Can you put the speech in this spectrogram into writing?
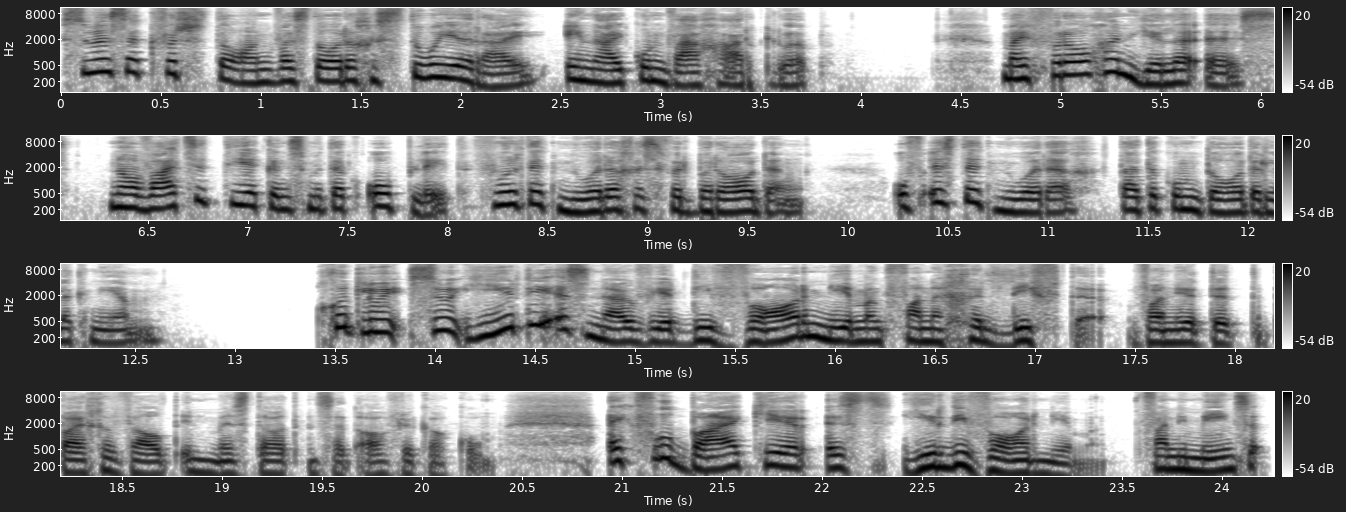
Soos ek verstaan, was daar 'n gestooiery en hy kon weghardloop. My vraag aan julle is: na watter tekens moet ek oplet voor dit nodig is vir berading of is dit nodig dat ek hom dadelik neem? Goed Louis, so hierdie is nou weer die waarneming van 'n geliefde wanneer dit by geweld en misdaad in Suid-Afrika kom. Ek voel baie keer is hierdie waarneming van die mense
